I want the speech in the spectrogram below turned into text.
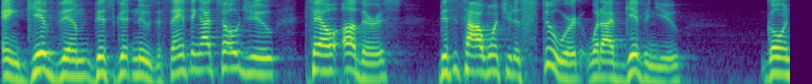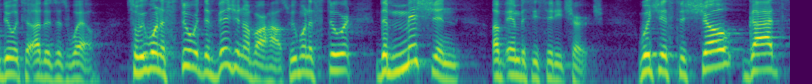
and give them this good news. The same thing I told you, tell others. This is how I want you to steward what I've given you. Go and do it to others as well. So we want to steward the vision of our house. We want to steward the mission of Embassy City Church, which is to show God's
